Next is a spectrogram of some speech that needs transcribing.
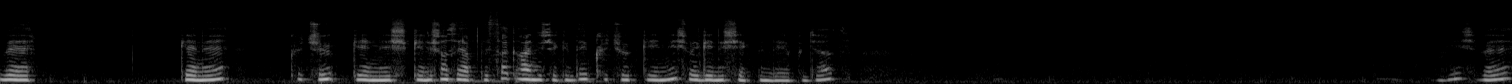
Ve gene küçük, geniş, geniş nasıl yaptıysak aynı şekilde küçük, geniş ve geniş şeklinde yapacağız. Geniş ve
